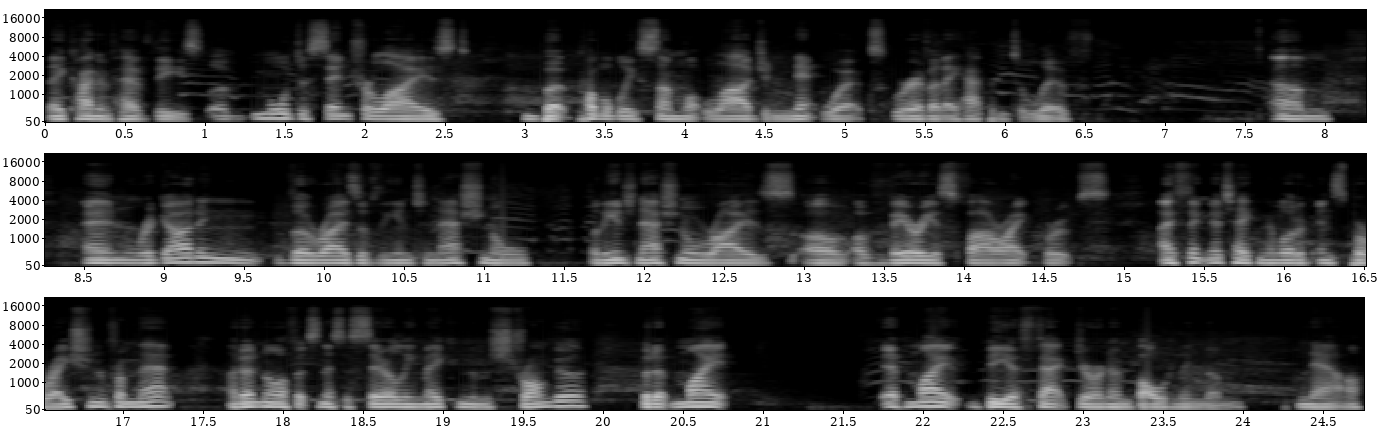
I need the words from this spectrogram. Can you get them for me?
They kind of have these uh, more decentralized, but probably somewhat larger networks wherever they happen to live. Um, and regarding the rise of the international, or the international rise of, of various far right groups, I think they're taking a lot of inspiration from that. I don't know if it's necessarily making them stronger, but it might it might be a factor in emboldening them now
